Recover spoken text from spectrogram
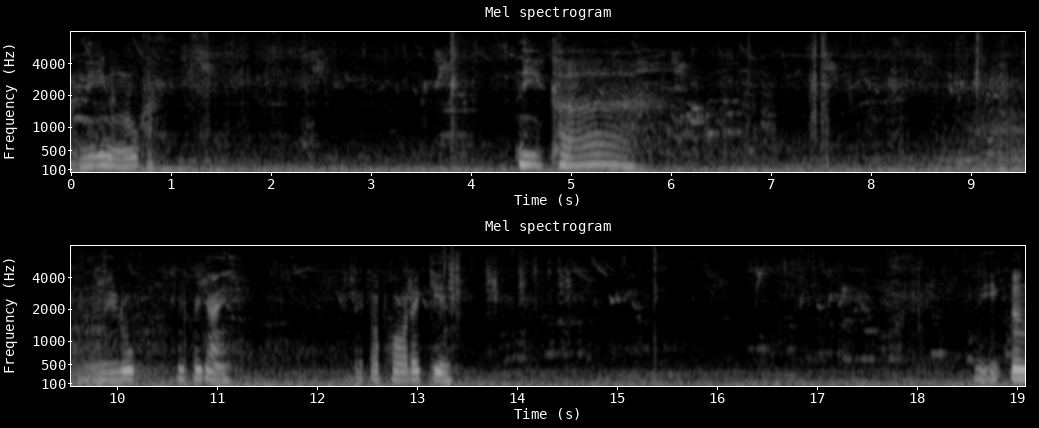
อันนี้อีกหนึ่งลูกค่ะ นี่ค่ะนนี้ลูกไม่ค่อยใหญ่ แต่ก็พอได้กิน นี่อีกหนึ่ง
